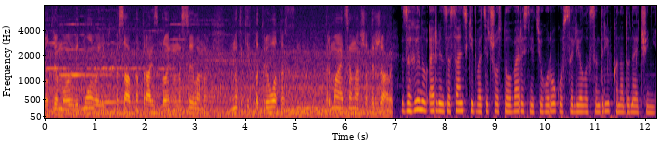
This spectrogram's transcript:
отримав відмови і підписав контракт з Збройними силами. На таких патріотах тримається наша держава. Загинув Ервін Засанський 26 вересня цього року в селі Олександрівка на Донеччині.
